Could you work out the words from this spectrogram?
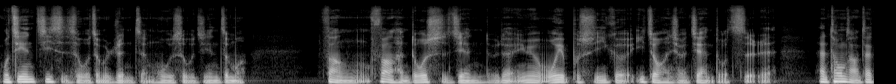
我今天即使是我这么认真，或者是我今天这么放放很多时间，对不对？因为我也不是一个一周很喜欢见很多次的人，但通常在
